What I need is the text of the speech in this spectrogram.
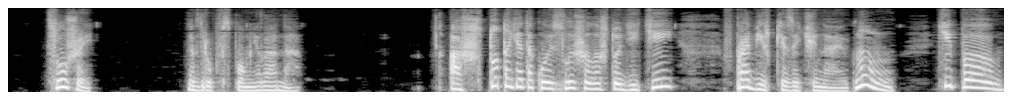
— Слушай, — вдруг вспомнила она, — а что-то я такое слышала, что детей в пробирке зачинают. Ну, типа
